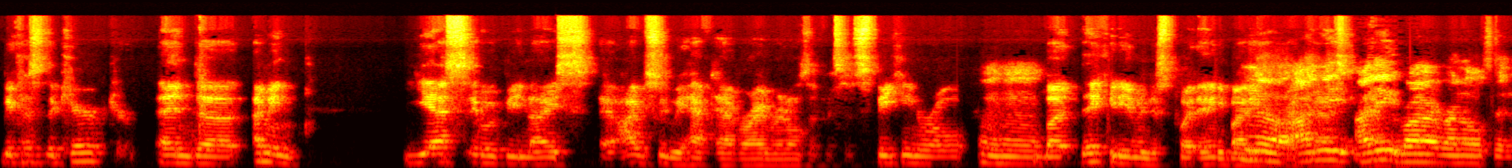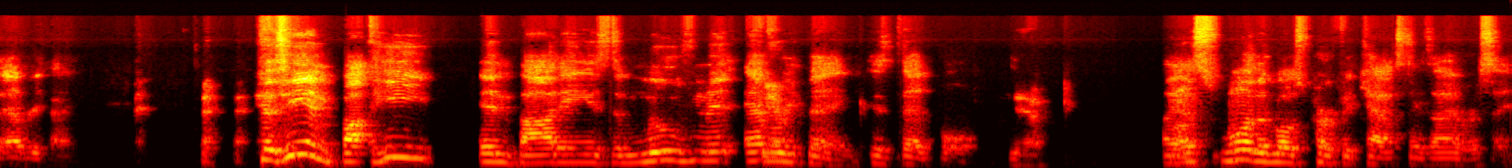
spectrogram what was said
because of the character. And uh, I mean, yes, it would be nice. Obviously, we have to have Ryan Reynolds if it's a speaking role, Mhm. but they could even just put anybody. No, I need I need. Ryan Reynolds in everything because he embo- he embodies the movement. Everything is Deadpool. Yeah. Like, Well- that's one of the most perfect castings I ever seen.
